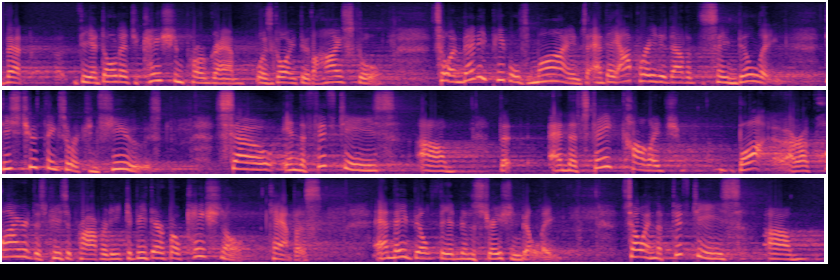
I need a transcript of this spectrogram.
that the adult education program was going through the high school. So in many people's minds, and they operated out of the same building, these two things were confused. So in the 50s, um, and the state college bought or acquired this piece of property to be their vocational campus. And they built the administration building. So in the 50s, um,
